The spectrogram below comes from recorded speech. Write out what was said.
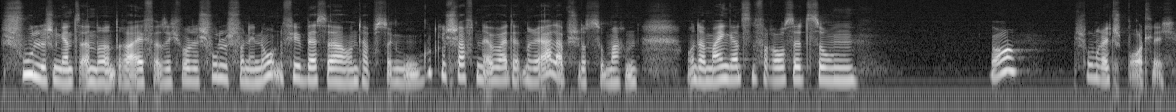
schulischen ganz anderen Drive. Also ich wurde schulisch von den Noten viel besser und habe es dann gut geschafft, einen erweiterten Realabschluss zu machen. Unter meinen ganzen Voraussetzungen ja, schon recht sportlich.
